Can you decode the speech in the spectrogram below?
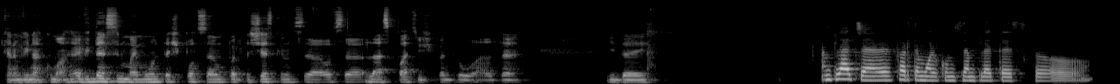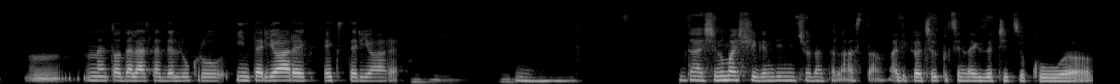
care îmi vin acum. Evident sunt mai multe și pot să împărtășesc, însă o să las spațiu și pentru alte idei. Îmi place foarte mult cum se împletesc uh, metodele astea de lucru interioare, exterioare. Mm-hmm. Mm-hmm. Da, și nu m-aș fi gândit niciodată la asta. Adică cel puțin la exercițiu cu uh,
